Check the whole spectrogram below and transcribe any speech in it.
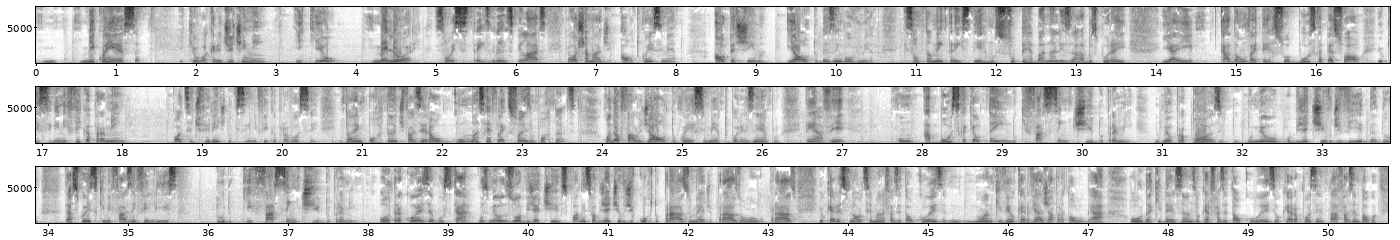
me conheça e que eu acredite em mim e que eu melhore. São esses três grandes pilares que eu vou chamar de autoconhecimento, autoestima e autodesenvolvimento, que são também três termos super banalizados por aí. E aí cada um vai ter a sua busca pessoal e o que significa para mim pode ser diferente do que significa para você. Então é importante fazer algumas reflexões importantes. Quando eu falo de autoconhecimento, por exemplo, tem a ver com a busca que eu tenho do que faz sentido para mim, do meu propósito, do meu objetivo de vida, do, das coisas que me fazem feliz, tudo que faz sentido para mim. Outra coisa é buscar os meus objetivos. Podem ser objetivos de curto prazo, médio prazo ou longo prazo. Eu quero esse final de semana fazer tal coisa, no ano que vem eu quero viajar para tal lugar, ou daqui 10 anos eu quero fazer tal coisa, eu quero aposentar fazendo tal coisa.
